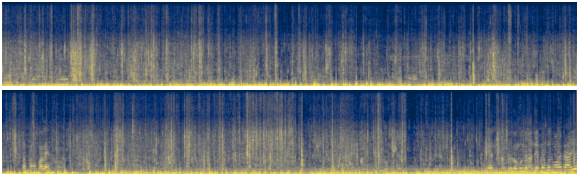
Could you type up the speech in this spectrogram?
Minit siya. Sampung pa rin? Ayan. Tanggalan muna natin. Tanggal muna tayo.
